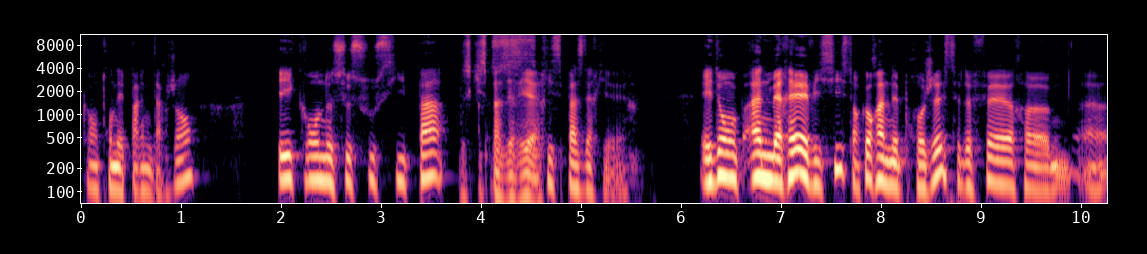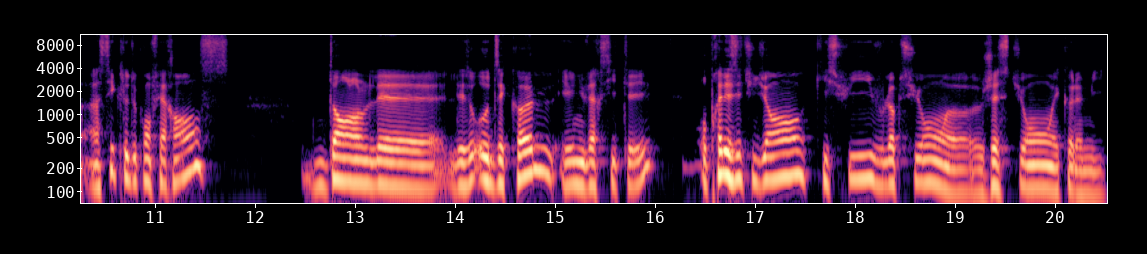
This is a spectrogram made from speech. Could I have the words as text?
quand on épargne d'argent et qu'on ne se soucie pas de ce qui se passe derrière. Ce qui se passe derrière. Et donc, un de mes rêves ici, c'est encore un de mes projets, c'est de faire euh, un, cycle de conférences dans les, les, hautes écoles et universités auprès des étudiants qui suivent l'option euh, gestion économie.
